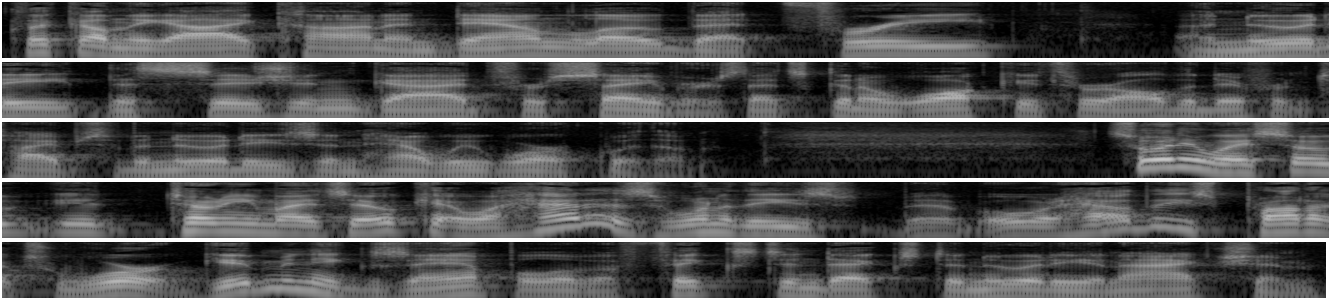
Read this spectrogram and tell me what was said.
click on the icon, and download that free annuity decision guide for savers. That's going to walk you through all the different types of annuities and how we work with them. So anyway, so uh, Tony, you might say, okay, well, how does one of these, or how do these products work? Give me an example of a fixed indexed annuity in action.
